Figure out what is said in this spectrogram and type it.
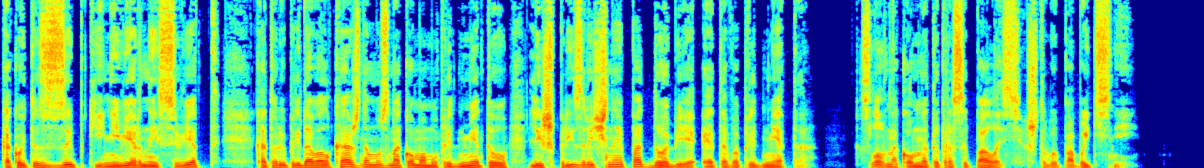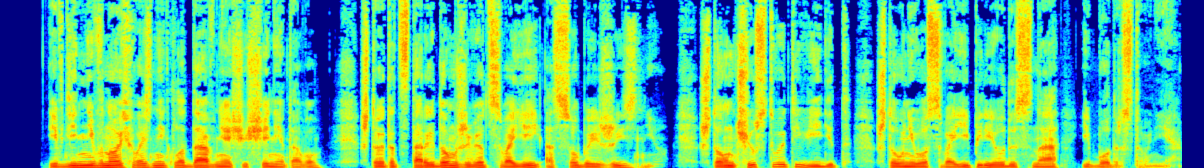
какой-то зыбкий, неверный свет, который придавал каждому знакомому предмету лишь призрачное подобие этого предмета, словно комната просыпалась, чтобы побыть с ней. И в день не вновь возникло давнее ощущение того, что этот старый дом живет своей особой жизнью, что он чувствует и видит, что у него свои периоды сна и бодрствования.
